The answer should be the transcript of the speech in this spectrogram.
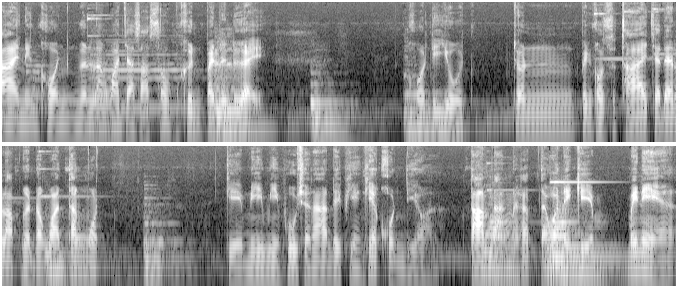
ตายหนึ่งคนเงินรางวัลจะสะสมขึ้นไปเรื่อยๆ คนที่อยู่จนเป็นคนสุดท้ายจะได้รับเงินรางวัลทั้งหมด เกมนี้มีผู้ชนะได้เพียงแค่คนเดียว ตามหนังนะครับ แต่ว่าในเกมไม่แน่ฮะ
